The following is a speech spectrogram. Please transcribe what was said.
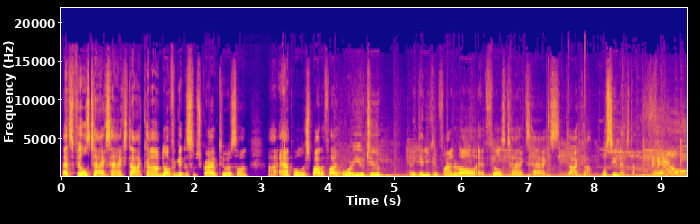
That's philstaxhacks.com. Don't forget to subscribe to us on uh, Apple or Spotify or YouTube. And again, you can find it all at philstaxhacks.com. We'll see you next time. Phil?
